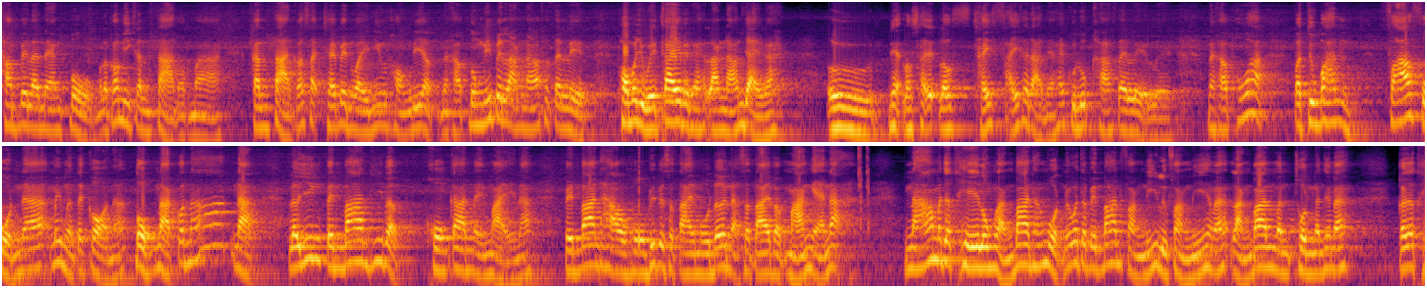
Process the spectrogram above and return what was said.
ทำเป็นระแนงโป่ง แล้วก็มีกันศาสตร์ออกมา กันศาสตร์ก็ใช้เป็นไวนิลทองเรียบนะครับ ตรงนี้เป็นรางน้ำสแตนเลสพอมาอยู่ใกล้ๆเป็นไงรางน้ำใหญ่ไหมเออเนี่ยเราใช้เราใช้ไซส์ขนาดเนี้ยให้คุณลูกค้าสแตนเลสเลยนะครับเพราะว่าปัจจุบันฟ้าฝนนะไม่เหมือนแต่ก่อนนะ ตกหนักก็หนักหนักแล้วยิ่งเป็นบ้านที่แบบโครงการใหม่ๆนะ เป็นบ้านทาวน์โฮมที่เป็นสไตล์โมเดิร์นอะสไตล์แบบหมาแหงนอะน้ำมันจะเทลงหลังบ้านทั้งหมด ไม่ว่าจะเป็นบ้านฝั่งนี้หรือฝั่งนี้ใช่ไหมหลังบ้านมันชนกันใช่ไหมก็จะเท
